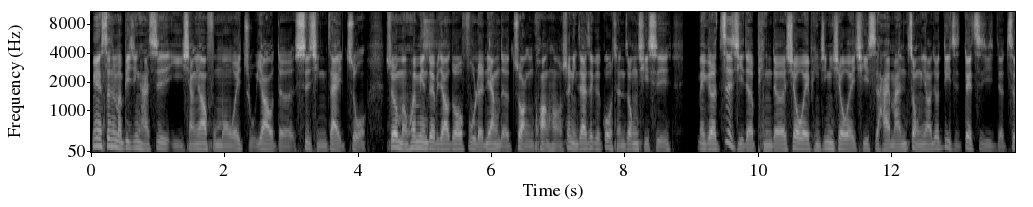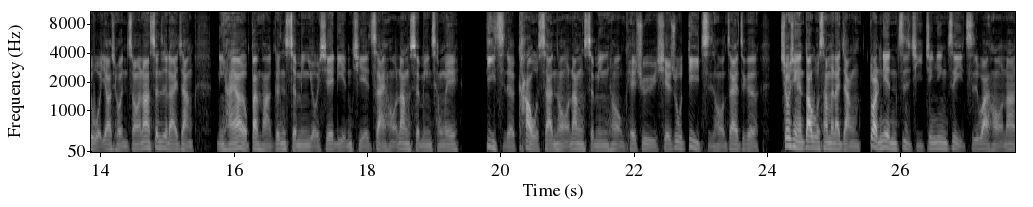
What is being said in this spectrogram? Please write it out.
因为圣子门毕竟还是以降妖伏魔为主要的事情在做，所以我们会面对比较多负能量的状况哈。所以你在这个过程中，其实每个自己的品德修为、品性修为其实还蛮重要。就弟子对自己的自我要求很重要，那甚至来讲，你还要有办法跟神明有一些连接在哈，让神明成为。弟子的靠山哦，让神明哦可以去协助弟子哦，在这个修行的道路上面来讲，锻炼自己、精进自己之外哈，那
